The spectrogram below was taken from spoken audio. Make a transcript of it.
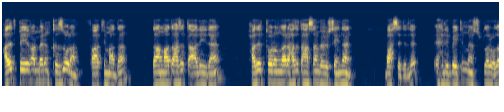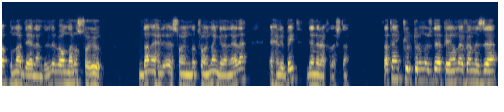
Hazreti Peygamber'in kızı olan Fatima'dan, damadı Hazreti Ali'den, Hazreti torunları Hazreti Hasan ve Hüseyin'den bahsedilir. Ehli Beyt'in mensupları olarak bunlar değerlendirilir ve onların soyundan ehli e, soyundan, soyundan gelenlere de Ehli Beyt denir arkadaşlar. Zaten kültürümüzde Peygamber Efendimiz'e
